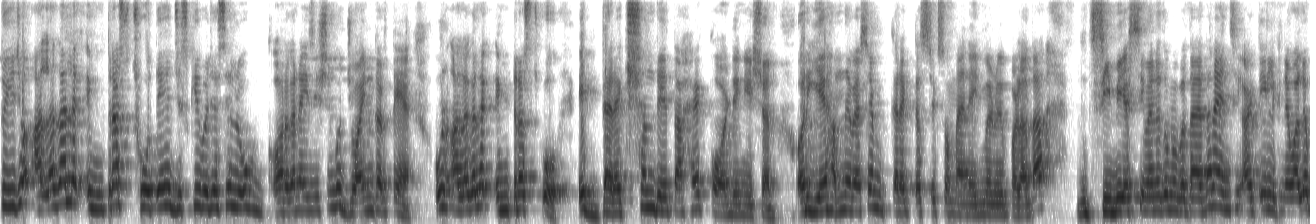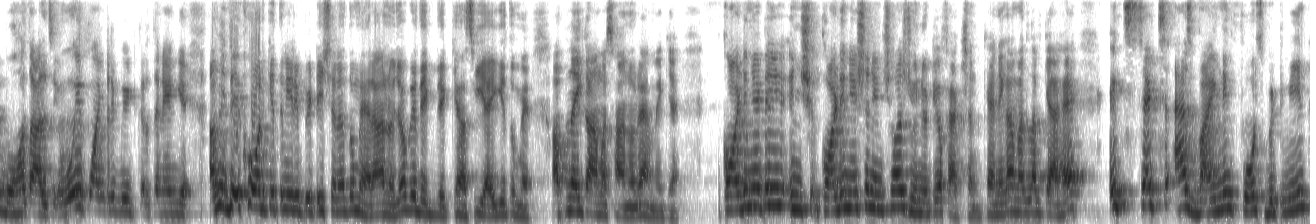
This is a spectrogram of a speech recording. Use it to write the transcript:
तो ये जो अलग अलग इंटरेस्ट होते हैं, जिसकी वजह से लोग ऑर्गेनाइजेशन को ज्वाइन करते हैं, उन अलग अलग इंटरेस्ट को एक डायरेक्शन देता है कोऑर्डिनेशन और ये हमने वैसे करेक्टरिस्टिक्स ऑफ़ मैनेजमेंट में पढ़ा था सीबीएसई मैंने तुम्हें बताया था ना एनसीआरटी लिखने वाले बहुत आलसी वही पॉइंट रिपीट करते रहेंगे। अभी देखो और कितनी रिपीटेशन है, तुम हैरान हो जाओगे, देख देख के हँसी आएगी तुम्हें। अपना ही काम आसान हो रहा है, हमें क्या coordination ensures unity of action कहने का मतलब क्या है? It sets as binding force between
